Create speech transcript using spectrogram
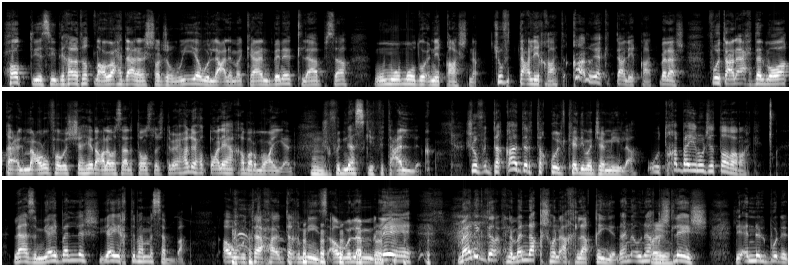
حط يا سيدي خليها تطلع واحدة على نشرة جوية ولا على مكان بنت لابسة ومو موضوع نقاشنا. شوف التعليقات اقرأ وياك التعليقات بلاش. فوت على إحدى المواقع المعروفة والشهيرة على وسائل التواصل الاجتماعي خليه يحطوا عليها خبر معين. شوف الناس كيف تعلق. شوف أنت قادر تقول كلمة جميلة وتبين وجهة نظرك. لازم يا يبلش يا يختمها مسبة أو تغميز أو لم ليه؟ ما نقدر إحنا ما نناقش هنا اخلاقيا. أنا أناقش أيوه. ليش؟ لأن البن...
